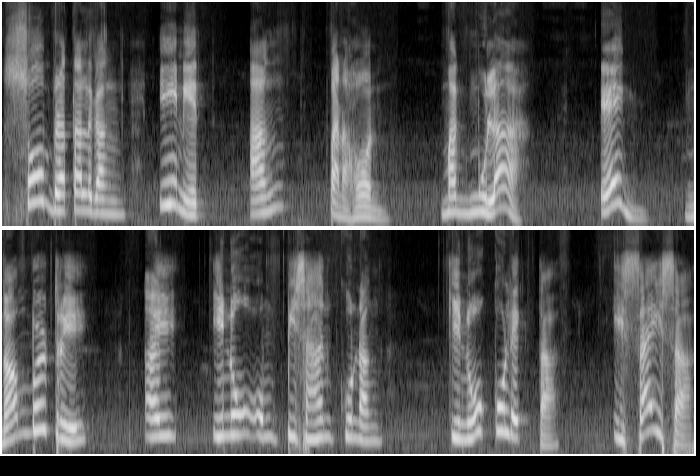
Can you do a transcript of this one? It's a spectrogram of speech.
sobra talagang init ang panahon. Magmula egg number 3 ay inuumpisahan ko ng kinukolekta isa-isa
